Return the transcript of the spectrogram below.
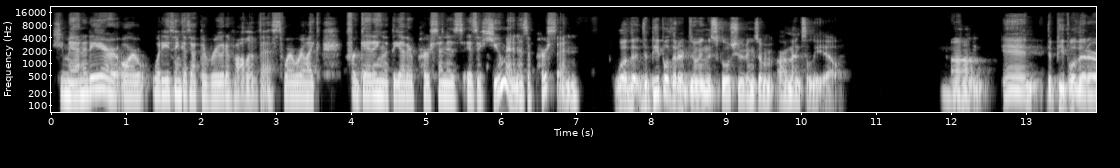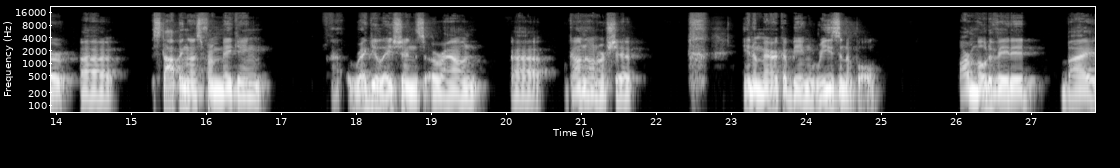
humanity or or what do you think is at the root of all of this where we're like forgetting that the other person is is a human is a person? Well the, the people that are doing the school shootings are, are mentally ill. Mm-hmm. um, and the people that are uh, stopping us from making uh, regulations around uh, gun ownership in america being reasonable are motivated by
